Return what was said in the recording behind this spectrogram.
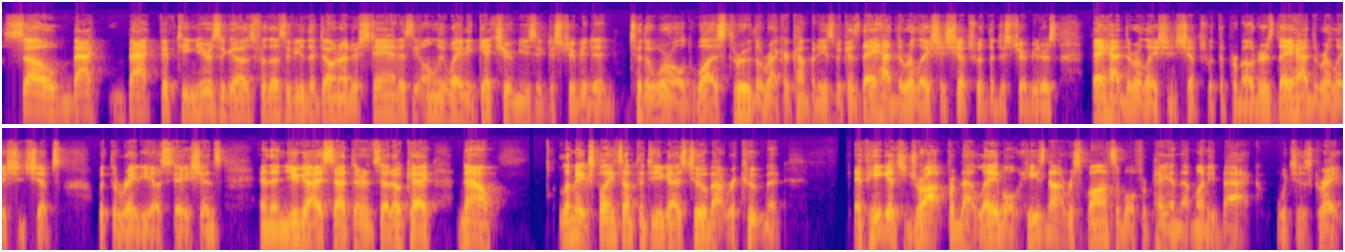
So back back 15 years ago for those of you that don't understand is the only way to get your music distributed to the world was through the record companies because they had the relationships with the distributors they had the relationships with the promoters they had the relationships with the radio stations. And then you guys sat there and said okay now let me explain something to you guys too about recoupment if he gets dropped from that label, he's not responsible for paying that money back, which is great,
